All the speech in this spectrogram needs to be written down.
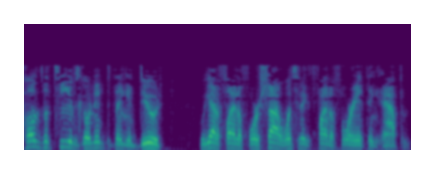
tons of teams going into thing. And dude, we got a Final Four shot. Once we make the Final Four, anything happen.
